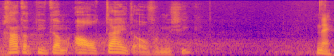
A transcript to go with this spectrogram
Gaat het niet dan altijd over muziek? Nee.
